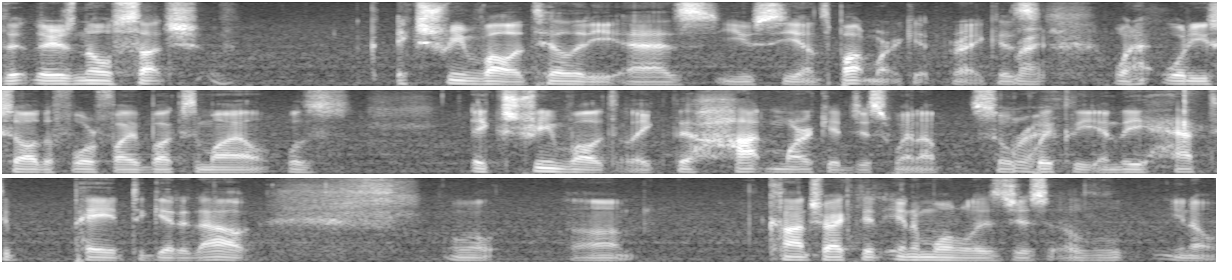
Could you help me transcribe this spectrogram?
Th- there's no such extreme volatility as you see on spot market right because Right. what what you saw the four or five bucks a mile was extreme volatility like the hot market just went up so Right. quickly and they had to pay to get it out well um, contracted intermodal is just a you know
